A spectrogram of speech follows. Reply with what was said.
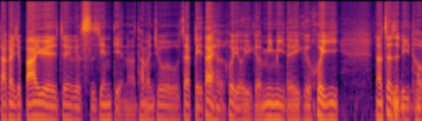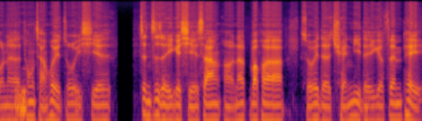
大概就八月这个时间点呢，他们就在北戴河会有一个秘密的一个会议，那这里头呢，通常会做一些政治的一个协商啊，那包括所谓的权力的一个分配。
